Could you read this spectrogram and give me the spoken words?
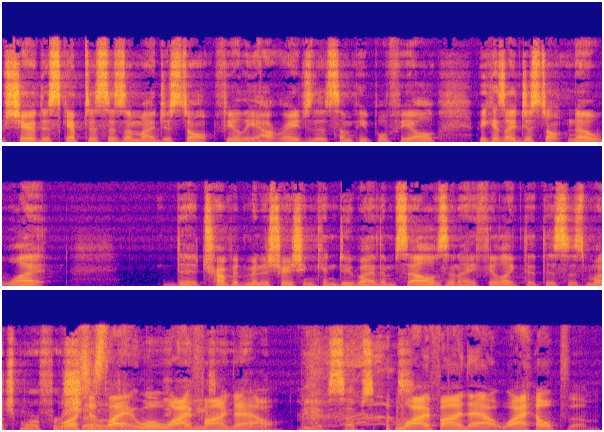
share the skepticism. I just don't feel the outrage that some people feel because i just don't know what the Trump administration can do by themselves, and I feel like that this is much more for. Well, it's just like, than, well, than why find out? Be of substance. why find out? Why help them?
